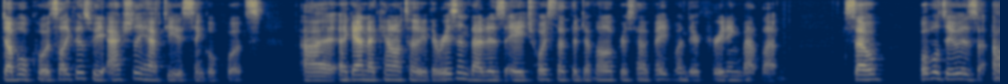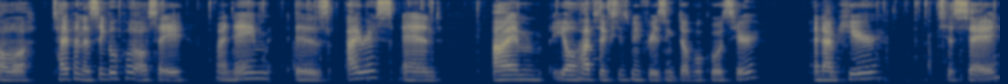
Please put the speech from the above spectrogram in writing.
double quotes like this. We actually have to use single quotes. Uh, again, I cannot tell you the reason. That is a choice that the developers have made when they're creating MATLAB. So what we'll do is I'll type in a single quote. I'll say, my name is Iris, and I'm, you'll have to excuse me for using double quotes here, and I'm here to say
